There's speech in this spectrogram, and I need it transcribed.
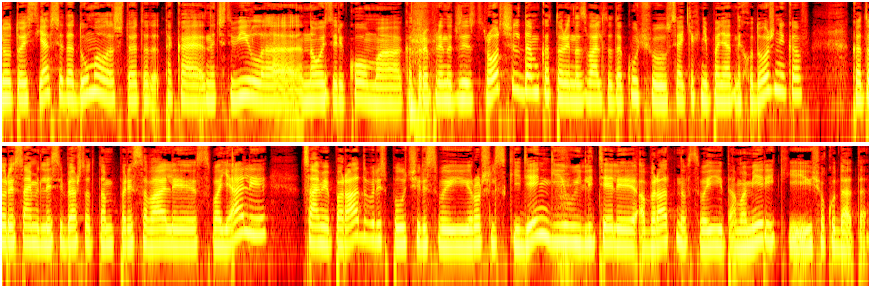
Ну, то есть я всегда думала, что это такая, значит, вилла на озере Кома, которая принадлежит Ротшильдам, которые назвали туда кучу всяких непонятных художников, которые сами для себя что-то там порисовали, свояли, сами порадовались, получили свои ротшильдские деньги и улетели обратно в свои там Америки и еще куда-то.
